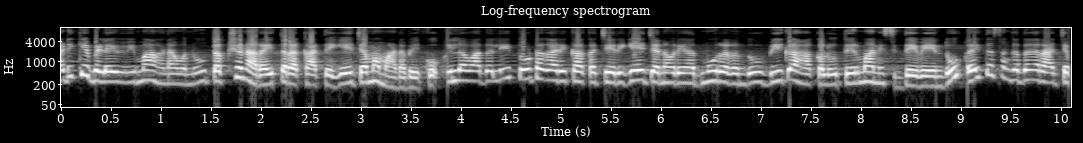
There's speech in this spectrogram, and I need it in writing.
ಅಡಿಕೆ ಬೆಳೆ ವಿಮಾ ಹಣವನ್ನು ತಕ್ಷಣ ರೈತರ ಖಾತೆಗೆ ಜಮಾ ಮಾಡಬೇಕು. ಇಲ್ಲವಾದಲ್ಲಿ ತೋಟಗಾರಿಕಾ ಕಚೇರಿಗೆ ಜನವರಿ ಹದಿಮೂರರಂದು ಬೀಗ ಹಾಕಲು ತೀರ್ಮಾನಿಸಿದ್ದೇವೆ ಎಂದು ರೈತ ಸಂಘದ ರಾಜ್ಯ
